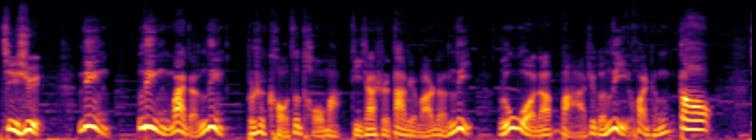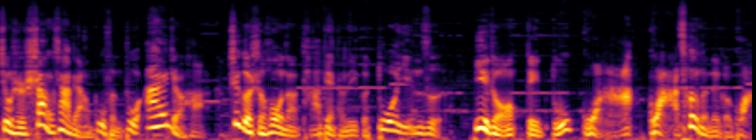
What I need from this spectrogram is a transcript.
继续，另另外的另不是口字头吗？底下是大力丸的力。如果呢把这个力换成刀，就是上下两部分不挨着哈。这个时候呢，它变成了一个多音字，一种得读剐剐蹭的那个剐。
